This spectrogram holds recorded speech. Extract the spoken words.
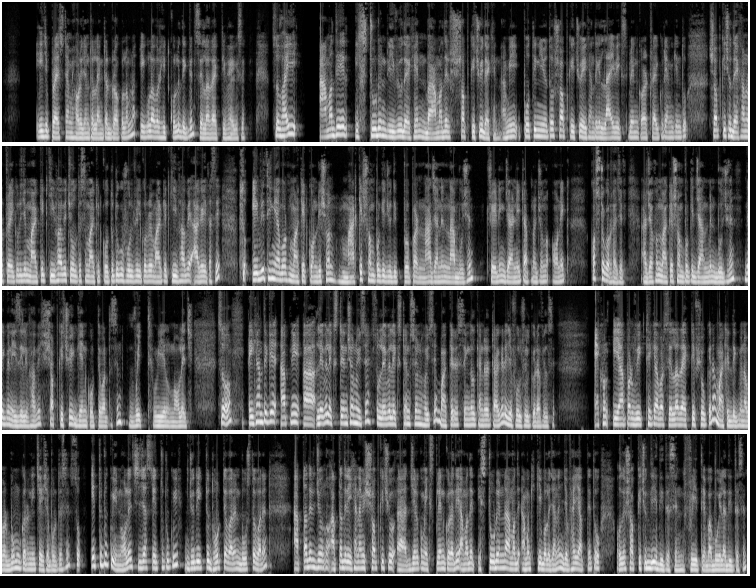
এই যে প্রাইসটা আমি হরিজন্টাল লাইনটা ড্র করলাম না, এগুলো আবার হিট করলে দেখবেন সেলাররা অ্যাক্টিভ হয়ে গেছে। সো ভাই আমাদের স্টুডেন্ট রিভিউ দেখেন বা আমাদের সবকিছুই দেখেন। আমি প্রতিনিয়ত সবকিছু এখান থেকে লাইভ এক্সপ্লেন করার ট্রাই করি। আমি কিন্তু সব কিছু দেখানোর ট্রাই করি যে মার্কেট কীভাবে চলতেছে মার্কেট কতটুকু ফুলফিল করবে মার্কেট কীভাবে আগাইতেছে। So everything about market condition market সম্পর্কে যদি প্রপার না জানেন, না বুঝেন ট্রেডিং জার্নিটা আপনার জন্য অনেক কষ্টকর হয়ে যাবে। আর যখন মার্কেট সম্পর্কে জানবেন, বুঝবেন, দেখবেন ইজিলি ভাবে সবকিছুই গেন করতে পারতেছেন উইথ রিয়েল নলেজ সো এইখান থেকে আপনি লেভেল এক্সটেনশন হয়েছে সো লেভেল এক্সটেনশন হয়েছে মার্কেটের সিঙ্গেল ক্যান্ডেলের টার্গেট এই যে ফুলফিল করে ফেলছে। এখন এই আপার উইক থেকে আবার সেলার অ্যাক্টিভ শো করে মার্কেট দেখবেন আবার বুম করে নিচে এসে পড়তেছে। সো এতটুকুই নলেজ জাস্ট এতটুকুই। যদি একটু ধরতে পারেন, বুঝতে পারেন আপনাদের জন্য আপনাদের এখানে আমি সবকিছু আহ, যেরকম এক্সপ্লেন করে দিই আমাদের স্টুডেন্টরা আমাদের আমাকে কি বলে জানেন? যে ভাই আপনি তো ওদের সবকিছু দিয়ে দিতেছেন ফ্রিতে বা বইলা দিতেছেন।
